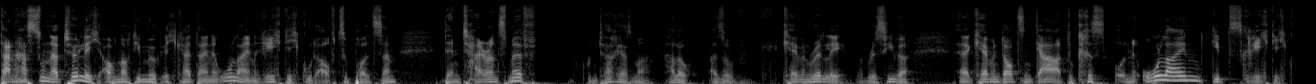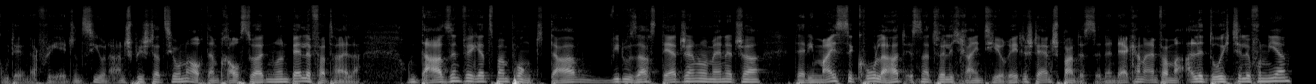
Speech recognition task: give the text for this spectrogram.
Dann hast du natürlich auch noch die Möglichkeit, deine O-Line richtig gut aufzupolstern. Denn Tyron Smith, guten Tag erstmal, hallo. Also Kevin Ridley, Receiver. Äh, Kevin Dodson, Guard. Du kriegst eine O-Line, gibt es richtig gute in der Free Agency und Anspielstationen auch. Dann brauchst du halt nur einen Bälleverteiler. Und da sind wir jetzt beim Punkt. Da, wie du sagst, der General Manager, der die meiste Kohle hat, ist natürlich rein theoretisch der entspannteste. Denn der kann einfach mal alle durchtelefonieren,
